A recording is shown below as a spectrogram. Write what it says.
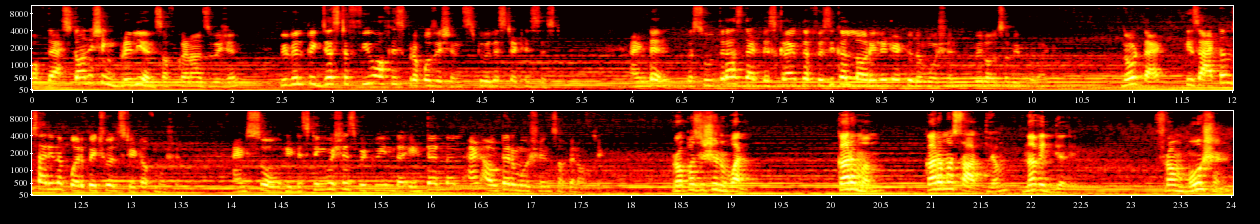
of the astonishing brilliance of Kanad's vision, we will pick just a few of his propositions to illustrate his system. And then, the sutras that describe the physical law related to the motion will also be provided. Note that his atoms are in a perpetual state of motion, and so he distinguishes between the internal and outer motions of an object. Proposition 1 Karmam, karma sadhyam na vidyate. From motion,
